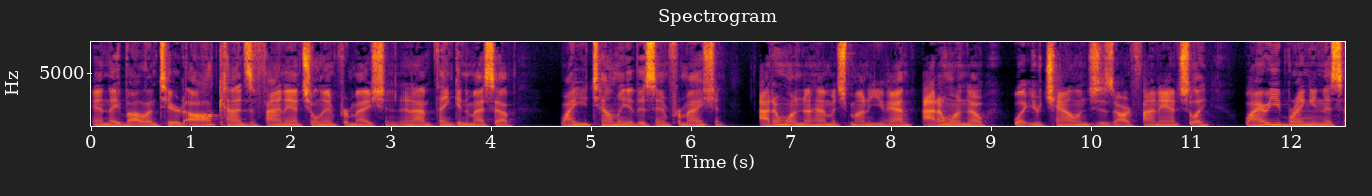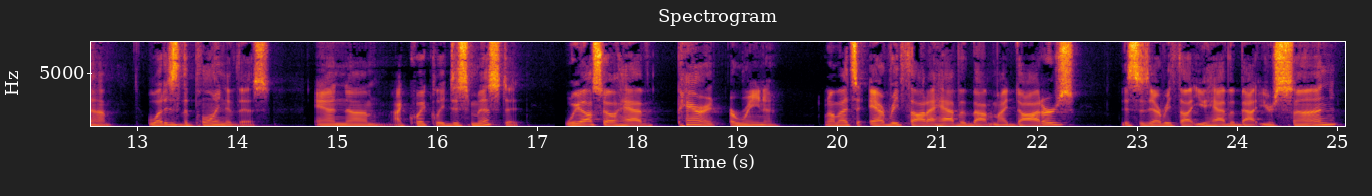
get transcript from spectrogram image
and they volunteered all kinds of financial information. And I'm thinking to myself, why are you telling me this information? I don't want to know how much money you have. I don't want to know what your challenges are financially. Why are you bringing this up? What is the point of this? And um, I quickly dismissed it. We also have parent arena. Well, that's every thought I have about my daughters, this is every thought you have about your son,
